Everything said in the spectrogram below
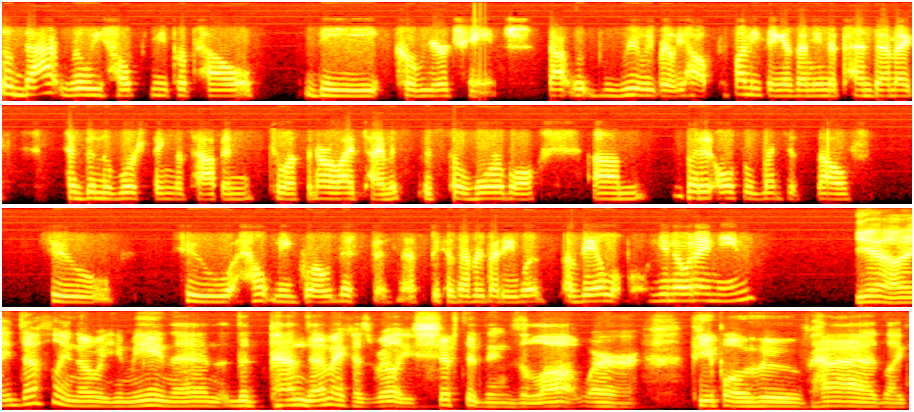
So that really helped me propel the career change that would really, really help. The funny thing is, I mean, the pandemic has been the worst thing that's happened to us in our lifetime. It's, it's so horrible. Um, but it also lent itself to to help me grow this business because everybody was available. You know what I mean? Yeah, I definitely know what you mean. And the pandemic has really shifted things a lot where people who've had like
